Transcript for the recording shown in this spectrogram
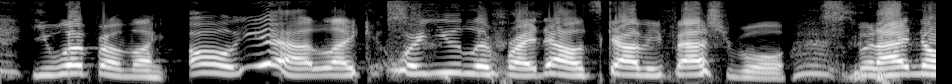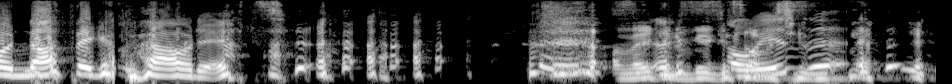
you went from like, oh yeah, like where you live right now, it's gotta be fashionable, but I know nothing about it. I'm making a big so is it?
